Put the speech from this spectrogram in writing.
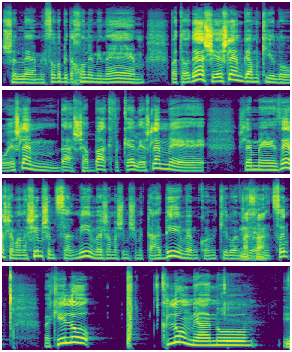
של אה, משרד הביטחון למיניהם, ואתה יודע שיש להם גם כאילו, יש להם, אתה יודע, שב"כ וכאלה, יש להם, אה, יש להם אה, זה, יש להם אנשים שמצלמים, ויש להם אנשים שמתעדים, והם כאילו, הם נכון. יוצרים, וכאילו, כלום, יענו, הם.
